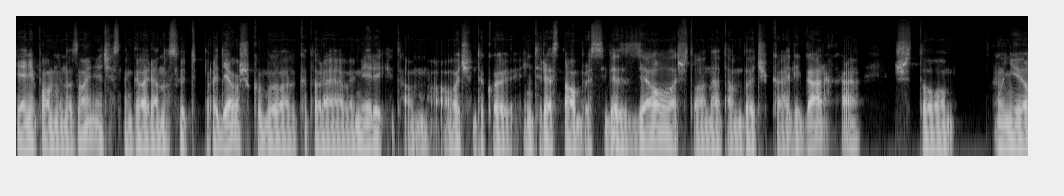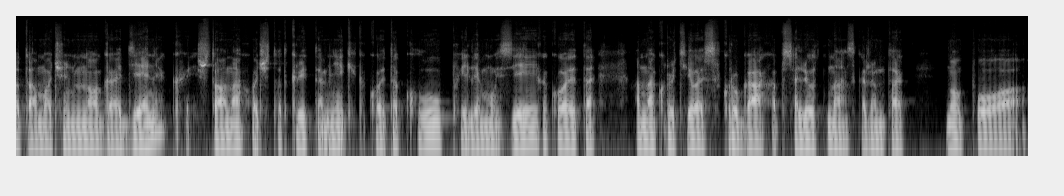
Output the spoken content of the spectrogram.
Я не помню название, честно говоря, но суть про девушку была, которая в Америке там очень такой интересный образ себе сделала, что она там дочка олигарха, что у нее там очень много денег, и что она хочет открыть там некий какой-то клуб или музей какой-то. Она крутилась в кругах абсолютно, скажем так, ну, по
